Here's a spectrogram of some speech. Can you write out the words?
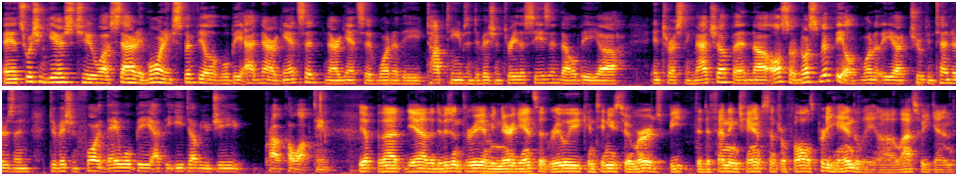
And switching gears to uh, Saturday morning, Smithfield will be at Narragansett. Narragansett, one of the top teams in Division Three this season. That will be uh, interesting matchup. And uh, also North Smithfield, one of the uh, true contenders in Division Four. They will be at the EWG Prout Co-op team. Yep, that yeah, the Division Three. I mean, Narragansett really continues to emerge. Beat the defending champs Central Falls pretty handily uh, last weekend,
